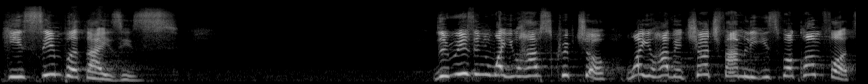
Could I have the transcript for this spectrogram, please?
he sympathizes. The reason why you have scripture, why you have a church family is for comfort.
